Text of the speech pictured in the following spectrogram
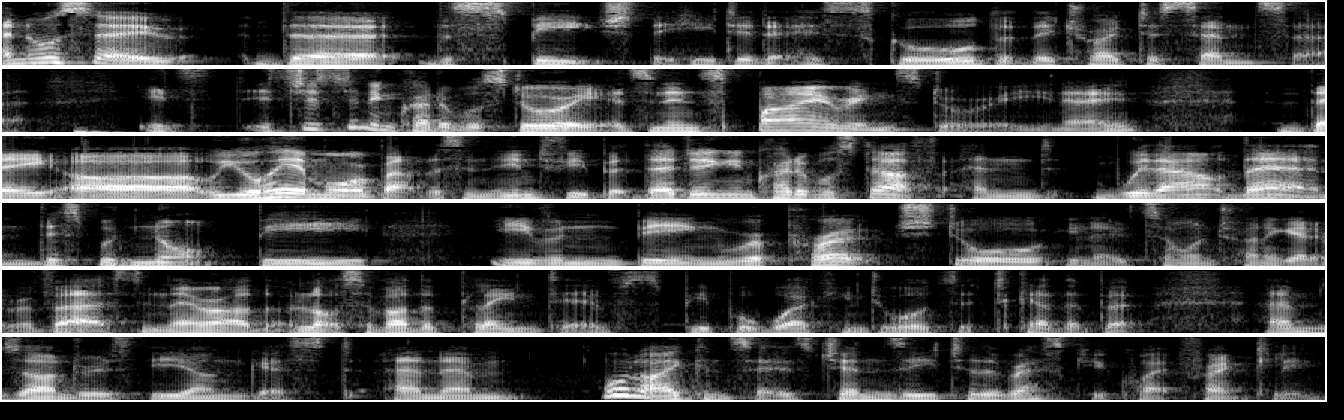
And also the the speech that he did at his school that they tried to censor. It's it's just an incredible story. It's an inspiring story, you know. They are well, you'll hear more about this in the interview, but they're doing incredible stuff and without them this would not be even being reproached or you know someone trying to get it reversed. And there are lots of other plaintiffs people working towards it together but um, Zander is the youngest. And um, all I can say is Gen Z to the rescue quite frankly.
